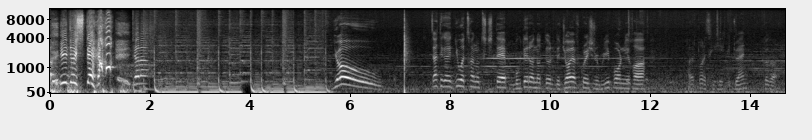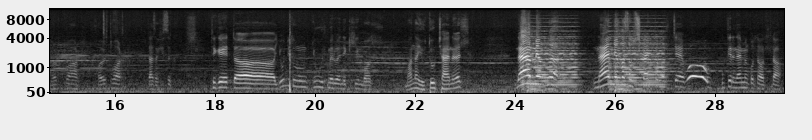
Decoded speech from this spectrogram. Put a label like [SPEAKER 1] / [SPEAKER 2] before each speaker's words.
[SPEAKER 1] энд өштэй. Яна. Йоо. За тэгээд юу яцхан үзэгчтэй бүгдээрээ өнөөдөр The Joy of Creation Reborn-ийнхоо 2 дугаар хэсгийг хийх гэж байна. Гэхдээ 2 дугаар 2 дугаар дааса хэсэг. Тэгээд юуны түрүүнд юу хэлмээр байна гэх юм бол манай YouTube channel 8000 8000 subscriber болжээ. Вүү! Бүгдээр 8000 гулаа боллоо.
